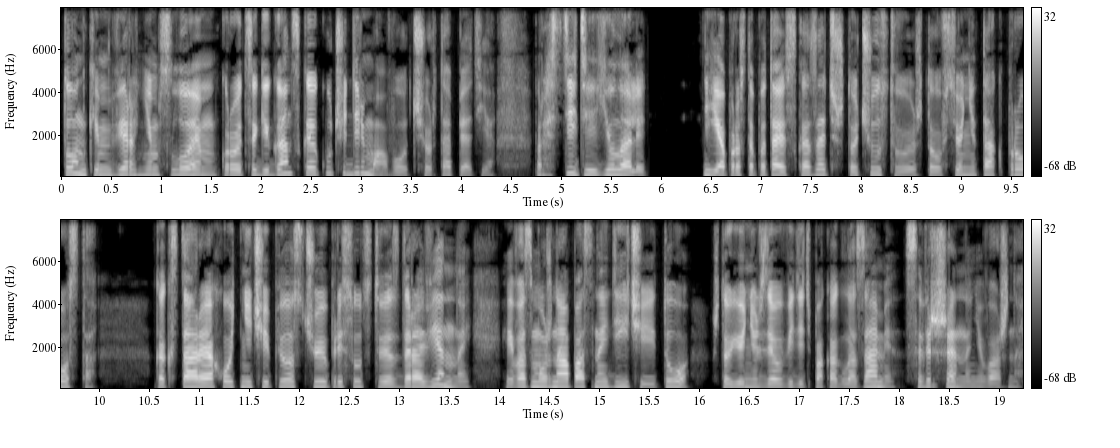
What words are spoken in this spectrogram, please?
тонким верхним слоем кроется гигантская куча дерьма. Вот, чёрт, опять я. Простите, Юлали, я просто пытаюсь сказать, что чувствую, что все не так просто. Как старый охотничий пес чую присутствие здоровенной и, возможно, опасной дичи, и то, что ее нельзя увидеть пока глазами, совершенно неважно.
